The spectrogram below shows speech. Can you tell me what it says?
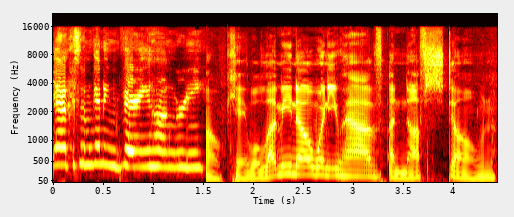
Yeah, because I'm getting very hungry. Okay, well, let me know when you have enough stone.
